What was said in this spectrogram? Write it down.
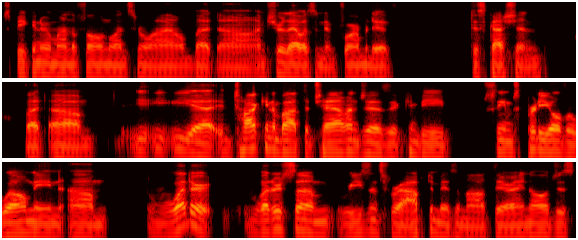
speaking to him on the phone once in a while. But uh, I'm sure that was an informative discussion. But um, yeah, talking about the challenges, it can be seems pretty overwhelming. Um, what are what are some reasons for optimism out there? I know just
